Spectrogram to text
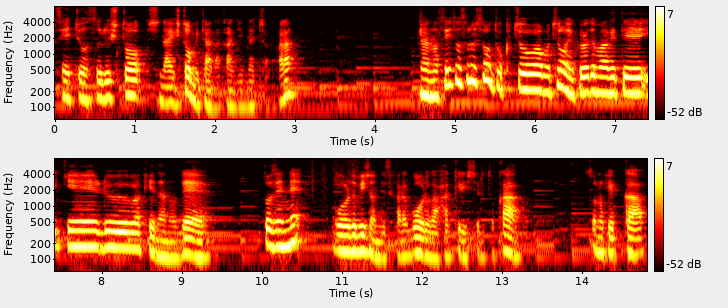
成長する人しない人みたいな感じになっちゃうのかな。あの成長する人の特徴はもちろんいくらでも上げていけるわけなので当然ねゴールドビジョンですからゴールがはっきりしてるとかその結果、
